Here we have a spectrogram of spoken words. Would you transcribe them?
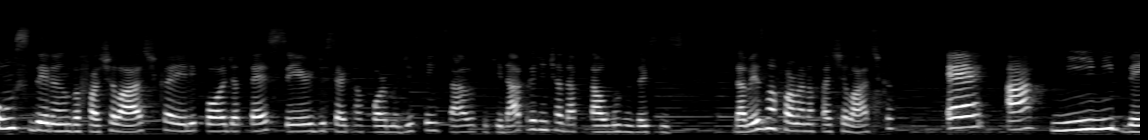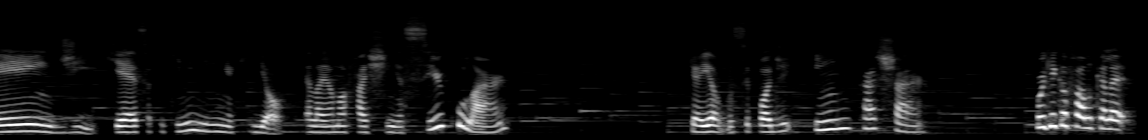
considerando a faixa elástica, ele pode até ser de certa forma dispensável, porque dá para a gente adaptar alguns exercícios da mesma forma na faixa elástica, é a mini band, que é essa pequenininha aqui, ó. Ela é uma faixinha circular, que aí, ó, você pode encaixar. Por que, que eu falo que ela é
